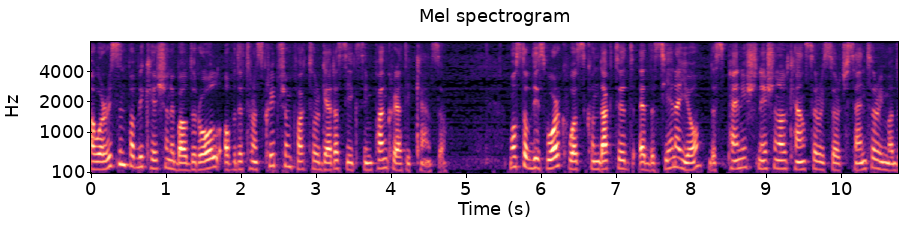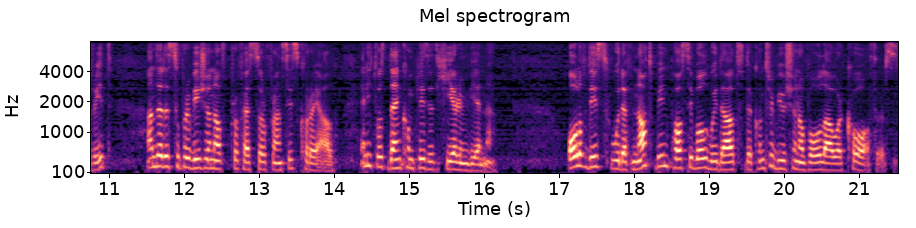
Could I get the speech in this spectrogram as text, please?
our recent publication about the role of the transcription factor GATA6 in pancreatic cancer. Most of this work was conducted at the CNIO, the Spanish National Cancer Research Center in Madrid, under the supervision of Professor Francisco Real, and it was then completed here in Vienna. All of this would have not been possible without the contribution of all our co-authors.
